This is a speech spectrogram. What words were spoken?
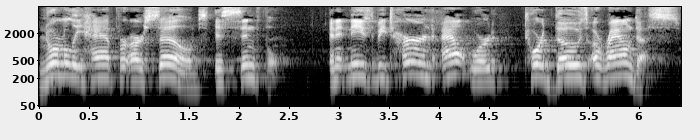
normally have for ourselves, is sinful. And it needs to be turned outward toward those around us.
